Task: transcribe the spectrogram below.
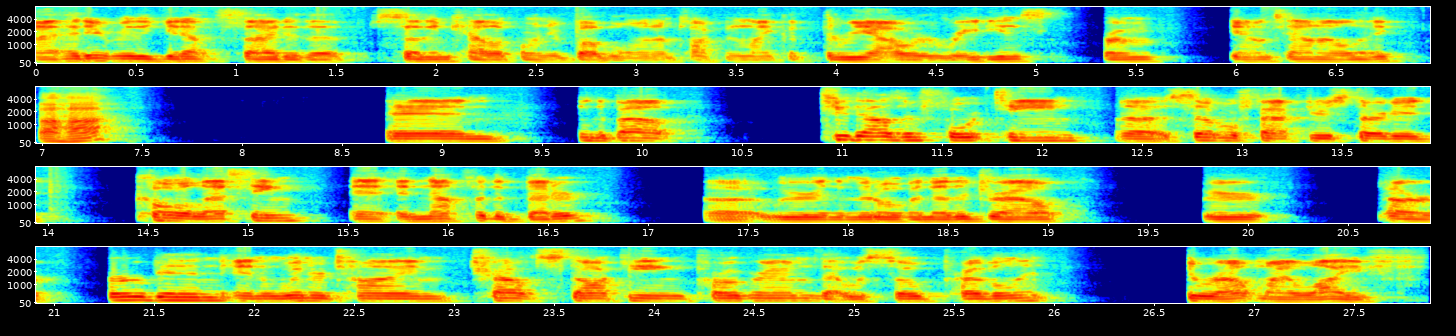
I, I didn't really get outside of the Southern California bubble, and I'm talking like a three hour radius from downtown LA. Uh huh. And in about 2014, uh, several factors started coalescing and, and not for the better. Uh, we were in the middle of another drought. We're our urban and wintertime trout stocking program that was so prevalent throughout my life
